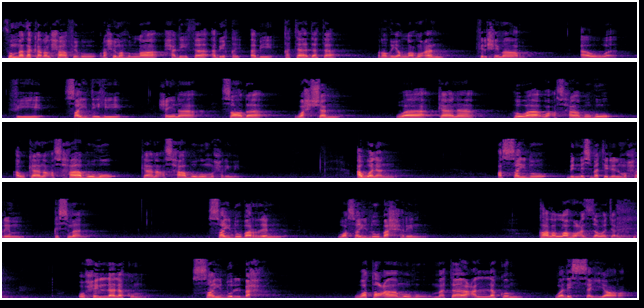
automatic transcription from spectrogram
ثم ذكر الحافظ رحمه الله حديث أبي قتادة رضي الله عنه في الحمار أو في صيده حين صاد وحشا وكان هو وأصحابه أو كان أصحابه كان أصحابه محرمين. اولا الصيد بالنسبة للمحرم قسمان. صيد بر وصيد بحر. قال الله عز وجل أحل لكم صيد البحر وطعامه متاعا لكم وللسيارة.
